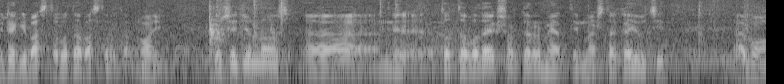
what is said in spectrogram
এটা কি বাস্তবতা? বাস্তবতা নয়। তো সেই জন্য তত্ত্বাবধায়ক সরকারের মেয়াদ তিন মাস থাকাই উচিত। এবং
